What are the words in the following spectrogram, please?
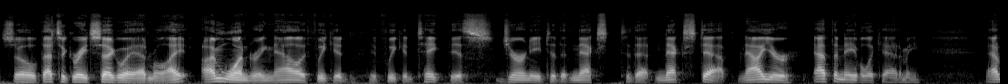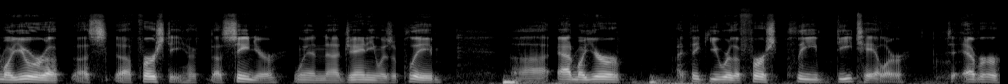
So that's a great segue, Admiral. I, I'm wondering now if we could if we can take this journey to the next to that next step. Now you're at the Naval Academy. Admiral, you were a, a, a firstie, a, a, senior when uh, Janie was a plebe. Uh, Admiral, you're I think you were the first plebe detailer to ever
